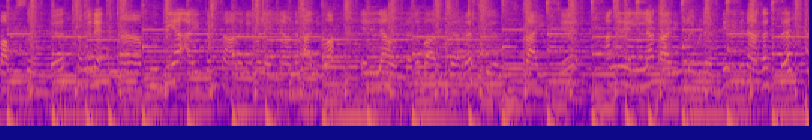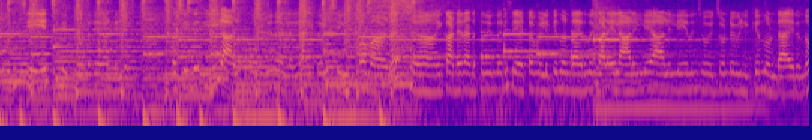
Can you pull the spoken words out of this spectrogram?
പപ്സ് ഉണ്ട് അങ്ങനെ പുതിയ ഐറ്റം സാധനങ്ങളെല്ലാം ഉണ്ട് ഹലുവ എല്ലാം ഉണ്ട് ബർഗർ സ്പ്രൈറ്റ് അങ്ങനെ എല്ലാ കാര്യങ്ങളും ഇവിടെ ഉണ്ട്. ഇതിനകത്ത് ഒരു ചേച്ചി നിൽക്കുന്നത് കണ്ടില്ലേ? പക്ഷെ ഇത് ഈ അല്ല ഇതൊരു ശില്പമാണ് ഈ കടയുടെ അടുത്ത് നിന്നൊരു ചേട്ടൻ വിളിക്കുന്നുണ്ടായിരുന്നു. ഈ കടയിൽ ആളില്ലേ ആളില്ലേ എന്ന് ചോദിച്ചുകൊണ്ട് വിളിക്കുന്നുണ്ടായിരുന്നു.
